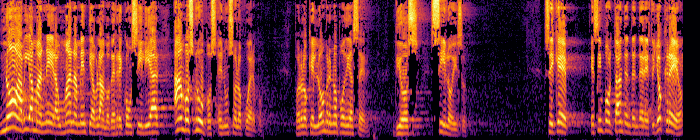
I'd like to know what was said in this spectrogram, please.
No había manera, humanamente hablando, de reconciliar ambos grupos en un solo cuerpo. Pero lo que el hombre no podía hacer, Dios sí lo hizo. Así que es importante entender esto. Yo creo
